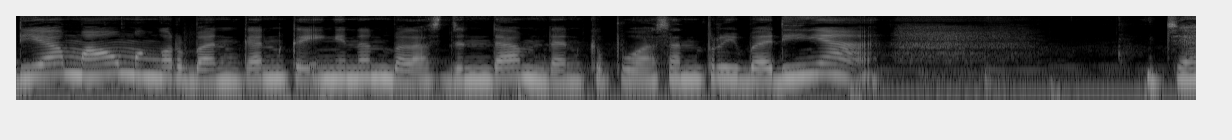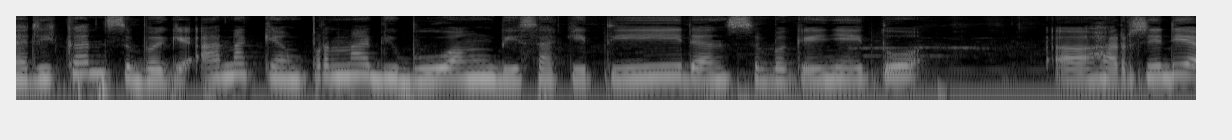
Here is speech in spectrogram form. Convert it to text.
Dia mau mengorbankan keinginan balas dendam dan kepuasan pribadinya. Jadi kan sebagai anak yang pernah dibuang, disakiti dan sebagainya itu uh, harusnya dia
